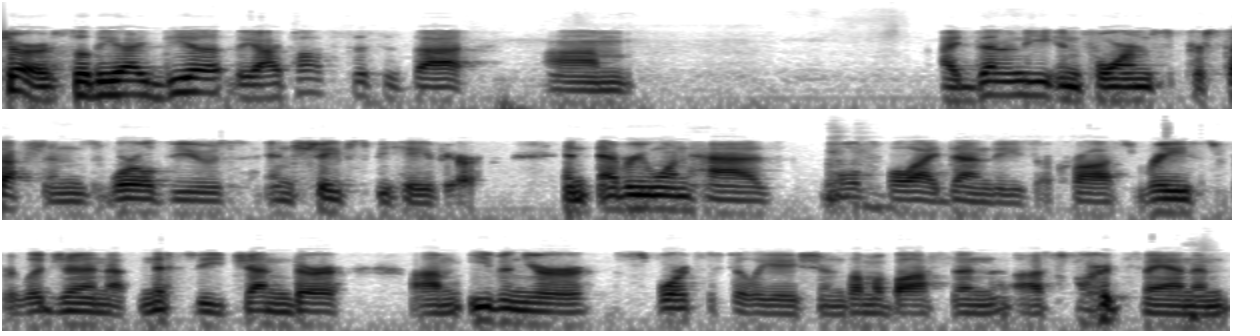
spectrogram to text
Sure. So the idea, the hypothesis is that um, identity informs perceptions, worldviews, and shapes behavior. And everyone has multiple identities across race, religion, ethnicity, gender, um, even your sports affiliations. I'm a Boston uh, sports fan and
